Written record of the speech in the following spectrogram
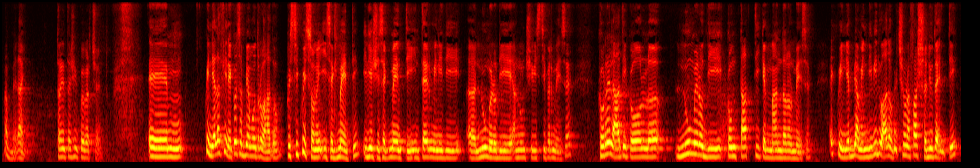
Vabbè, dai, 35%. Ehm, quindi alla fine cosa abbiamo trovato? Questi qui sono i segmenti, i 10 segmenti in termini di eh, numero di annunci visti per mese, correlati col numero di contatti che mandano al mese. E quindi abbiamo individuato che c'è una fascia di utenti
